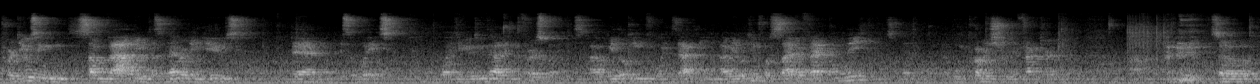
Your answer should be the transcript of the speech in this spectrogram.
producing some value that's never been used, then it's a waste. Why do you do that in the first place? Are we looking for exactly, are we looking for side effect only? So we probably should refactor. So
